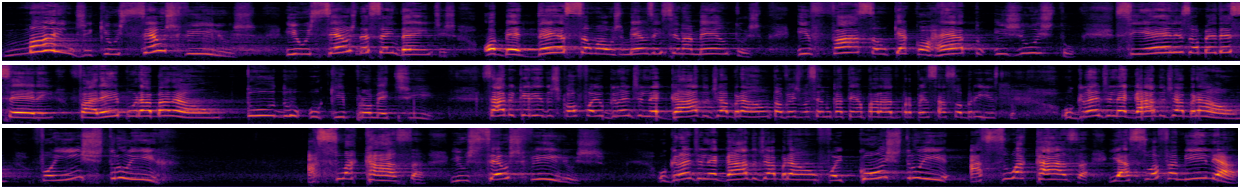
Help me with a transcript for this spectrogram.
mande que os seus filhos e os seus descendentes obedeçam aos meus ensinamentos e façam o que é correto e justo. Se eles obedecerem, farei por Abraão tudo o que prometi. Sabe, queridos, qual foi o grande legado de Abraão? Talvez você nunca tenha parado para pensar sobre isso. O grande legado de Abraão foi instruir a sua casa e os seus filhos. O grande legado de Abraão foi construir a sua casa e a sua família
